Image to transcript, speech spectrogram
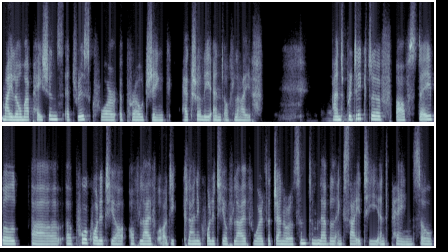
myeloma patients at risk for approaching actually end of life. And predictive of stable uh, poor quality of life or declining quality of life were the general symptom level, anxiety, and pain. So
